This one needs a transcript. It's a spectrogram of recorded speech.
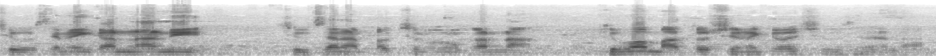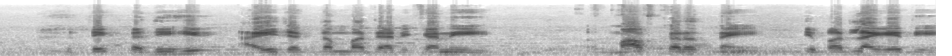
शिवसैनिकांना आणि शिवसेना पक्षप्रमुखांना किंवा मातोश्रीना किंवा शिवसेनेला ते कधीही आई जगदंबा त्या ठिकाणी माफ करत नाही ती बदला घेते.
